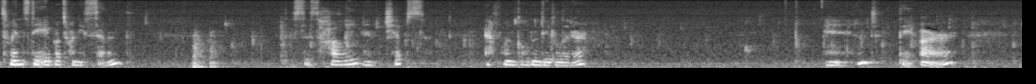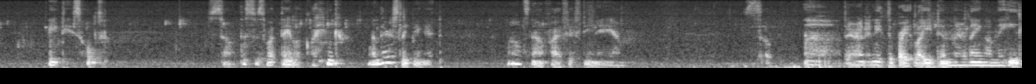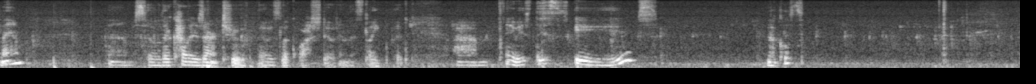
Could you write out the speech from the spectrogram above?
It's Wednesday, April 27th. This is Holly and Chip's F1 Goldendoodle Litter. And they are eight days old. So this is what they look like when they're sleeping at, well, it's now 5.15 a.m. So uh, they're underneath the bright light and they're laying on the heat lamp. Um, so their colors aren't true. They always look washed out in this light. But um, anyways, this is Knuckles.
